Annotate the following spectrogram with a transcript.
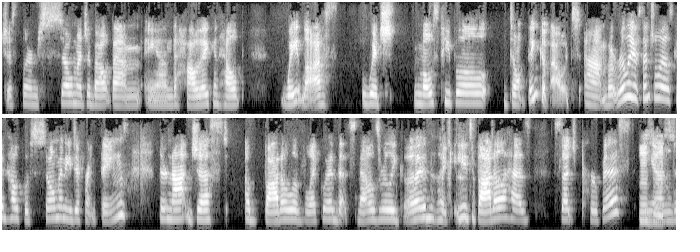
just learned so much about them and how they can help weight loss, which most people don't think about. Um, but really, essential oils can help with so many different things. They're not just a bottle of liquid that smells really good. Like each bottle has such purpose, mm-hmm. and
